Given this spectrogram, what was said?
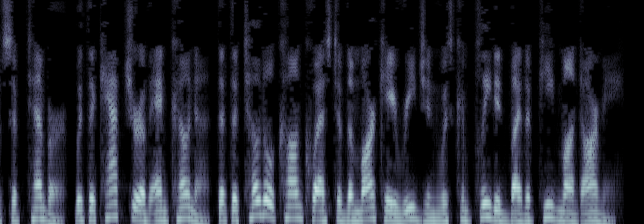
September, with the capture of Ancona, that the total conquest of the Marche region was completed by the Piedmont army.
